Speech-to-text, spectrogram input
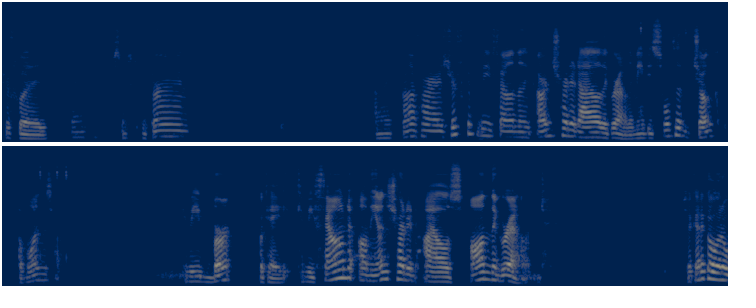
driftwood. Resource can be burned. Uh, bonfires. Drift can be found on the uncharted isle of the ground. They may be sold to the junk of one's. Can be burnt. Okay, can be found on the Uncharted Isles on the ground. So I gotta go to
